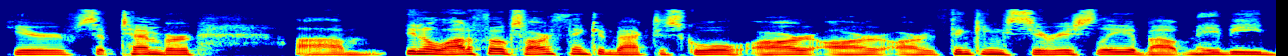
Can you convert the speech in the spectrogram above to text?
here September, um, you know, a lot of folks are thinking back to school, are are are thinking seriously about maybe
